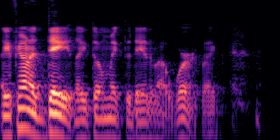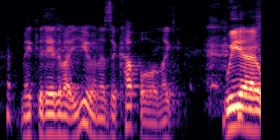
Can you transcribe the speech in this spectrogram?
Like if you're on a date, like don't make the date about work. Like make the date about you and as a couple. And like we uh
